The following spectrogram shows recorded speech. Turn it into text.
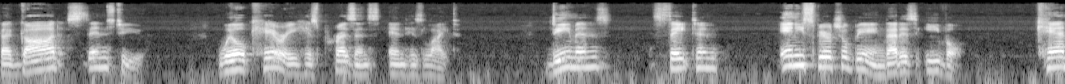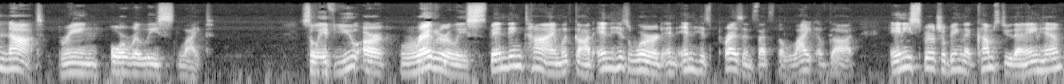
that God sends to you will carry his presence and his light. Demons, Satan, any spiritual being that is evil cannot bring or release light. So if you are regularly spending time with God in His Word and in His presence, that's the light of God, any spiritual being that comes to you that ain't him,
